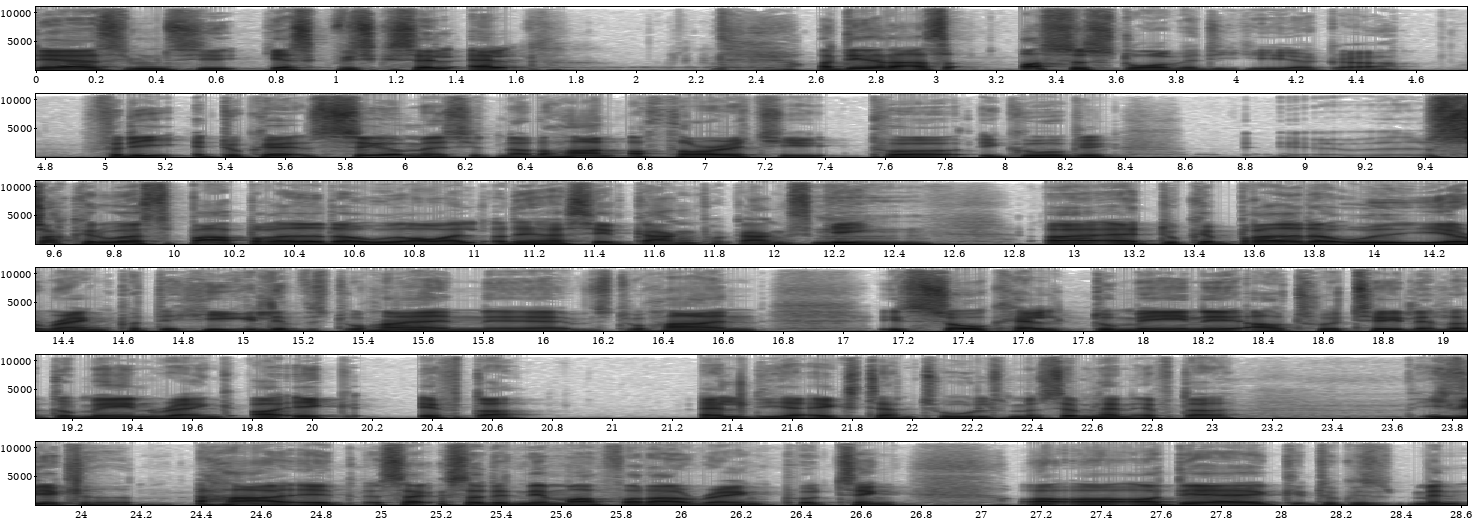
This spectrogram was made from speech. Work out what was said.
Det er simpelthen at sige, jeg skal, vi skal sælge alt. Og det er der altså også stor værdi i at gøre. Fordi at du kan SEO-mæssigt, når du har en authority på, i Google, så kan du altså bare brede dig ud over alt, og det har jeg set gang på gang ske. Mm. Og at du kan brede dig ud i at rank på det hele, hvis du har en, øh, hvis du har en et såkaldt domæne autoritet eller domain rank, og ikke efter alle de her eksterne tools, men simpelthen efter i virkeligheden har et, så, så er det nemmere for dig at rank på ting. Og, og, og det er, du kan, men,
